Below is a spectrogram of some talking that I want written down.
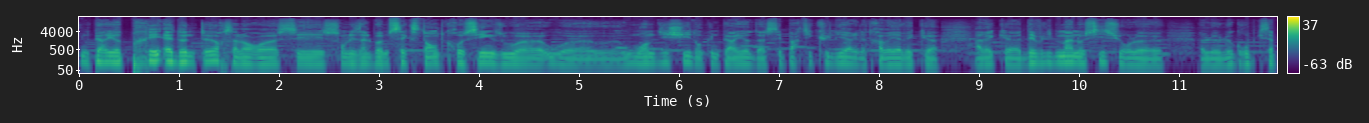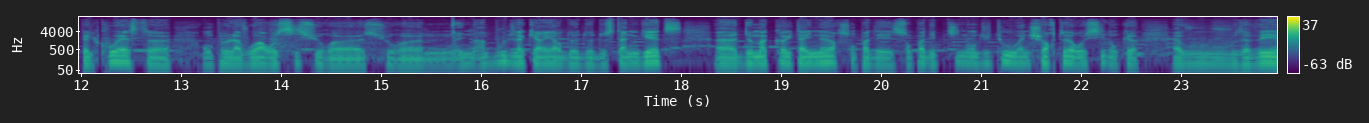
une période pré-Headhunters. Alors, euh, ce sont les albums Sextant, Crossings ou, euh, ou, euh, donc une période assez particulière. Il a travaillé avec, avec Dave Liebman aussi sur le, le, groupe qui s'appelle Quest. on peut l'avoir aussi sur, sur un bout de la carrière de, de, Stan Getz, de McCoy Tyner. Ce ne sont, pas des, sont pas des petits noms du tout. Wayne Shorter aussi. Donc, vous, vous, avez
